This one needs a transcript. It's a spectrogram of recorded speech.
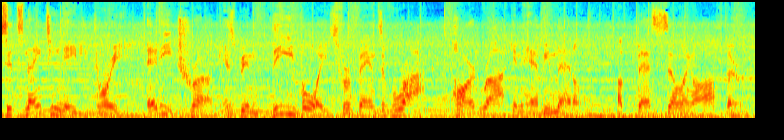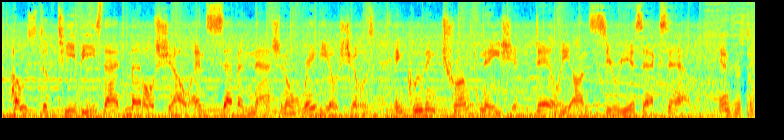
Since 1983, Eddie Trunk has been the voice for fans of rock, hard rock, and heavy metal. A best selling author, host of TV's That Metal Show, and seven national radio shows, including Trunk Nation, daily on Sirius XM. Interesting.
